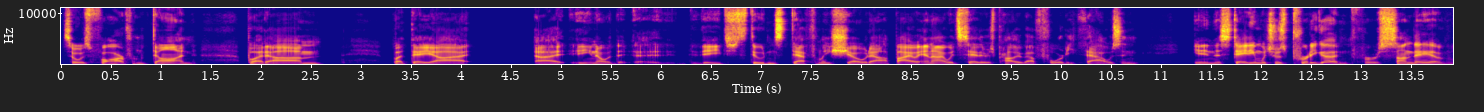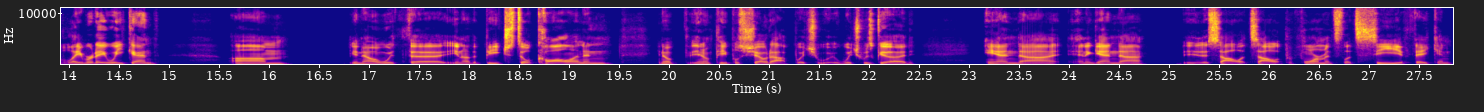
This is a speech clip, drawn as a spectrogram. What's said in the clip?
so it was far from done. But um, but they. Uh, uh, you know, the, uh, the students definitely showed up. I, and I would say there's probably about 40,000 in the stadium, which was pretty good for Sunday of Labor Day weekend. Um, you know, with the you know the beach still calling, and you know you know people showed up, which which was good. And uh, and again, uh, a solid solid performance. Let's see if they can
